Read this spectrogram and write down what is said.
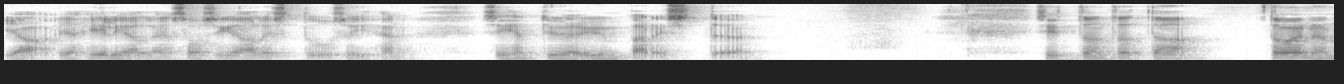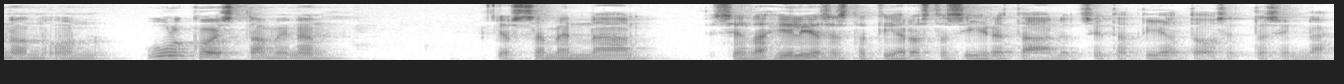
ja, ja hiljalleen sosiaalistuu siihen, siihen työympäristöön. Sitten on tota, toinen on, on ulkoistaminen, jossa mennään sieltä hiljaisesta tiedosta siirretään nyt sitä tietoa sitten sinne,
